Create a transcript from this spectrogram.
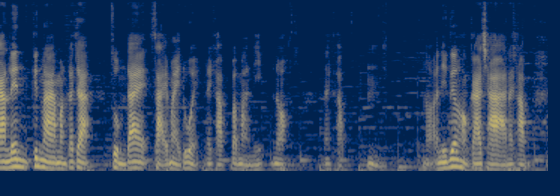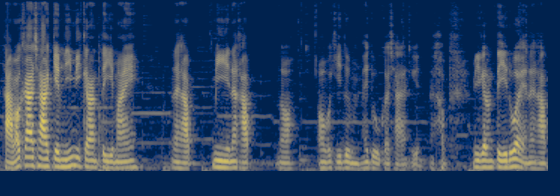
การเล่นขึ้นมามันก็จะสุ่มได้สายใหม่ด้วยนะครับประมาณนี้เนาะนะครับอืมเนาะอันนี้เรื่องของกาชานะครับถามว่ากาชาเกมนี้มีการันตีไหมนะครับมีนะครับเนาะเอาเมื่อกี้ลืมให้ดูกาชาอื่นนะครับมีการันตีด้วยนะครับ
